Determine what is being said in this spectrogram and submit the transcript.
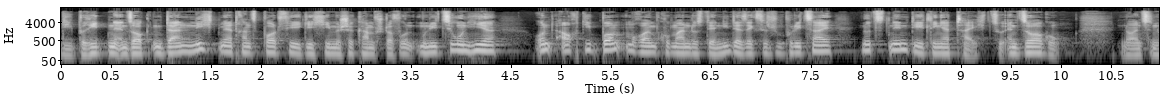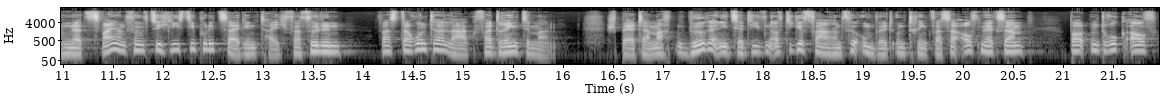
Die Briten entsorgten dann nicht mehr transportfähige chemische Kampfstoffe und Munition hier, und auch die Bombenräumkommandos der niedersächsischen Polizei nutzten den Detlinger Teich zur Entsorgung. 1952 ließ die Polizei den Teich verfüllen, was darunter lag, verdrängte man. Später machten Bürgerinitiativen auf die Gefahren für Umwelt und Trinkwasser aufmerksam, bauten Druck auf,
